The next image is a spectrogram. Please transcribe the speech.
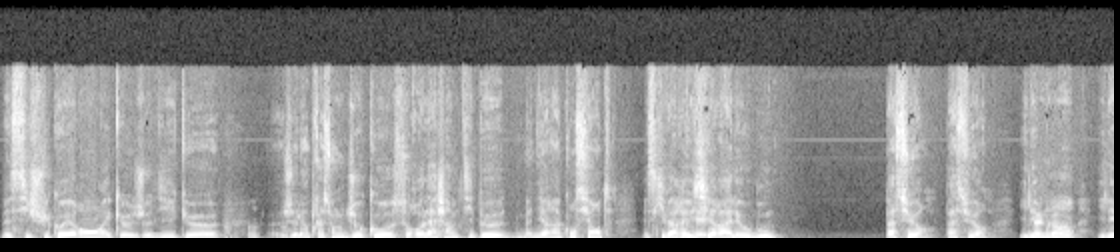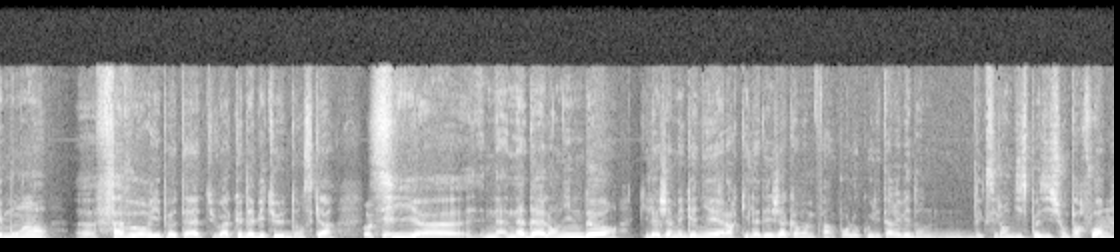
Mais si je suis cohérent et que je dis que j'ai l'impression que Joko se relâche un petit peu de manière inconsciente, est-ce qu'il va réussir à aller au bout? Pas sûr, pas sûr. Il est moins, il est moins euh, favori peut-être, tu vois, que d'habitude dans ce cas. Si euh, Nadal en indoor, qu'il a jamais gagné, alors qu'il a déjà quand même, enfin pour le coup, il est arrivé dans d'excellentes dispositions parfois, mm.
